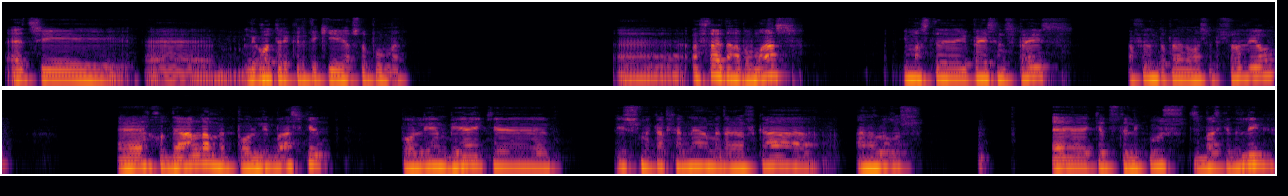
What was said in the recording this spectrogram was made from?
έτσι ε, λιγότερη κριτική, ας το πούμε. Ε, αυτά ήταν από εμάς. Είμαστε η Patient Space. Αυτό είναι το πέμπτο μας επεισόδιο. Ε, έρχονται άλλα με πολύ μπάσκετ, πολύ NBA και ίσως με κάποια νέα μεταγραφικά αναλόγως ε, και τους τελικούς της Basket League.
